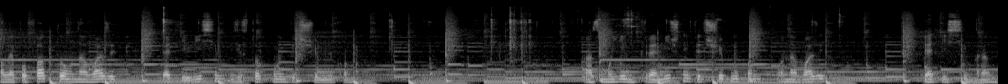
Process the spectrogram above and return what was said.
але по факту вона важить 5,8 зі стоковим підшипником. А з моїм керамічним підшипником вона важить 5,7 грам.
